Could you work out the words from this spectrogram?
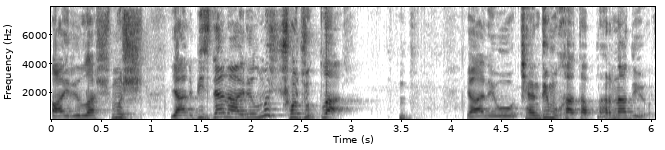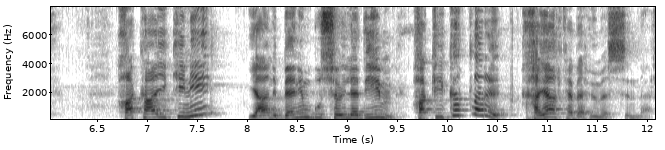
Ayrılaşmış. Yani bizden ayrılmış çocuklar. yani o kendi muhataplarına diyor. Hakaikini yani benim bu söylediğim hakikatları hayal tebehüm etsinler.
